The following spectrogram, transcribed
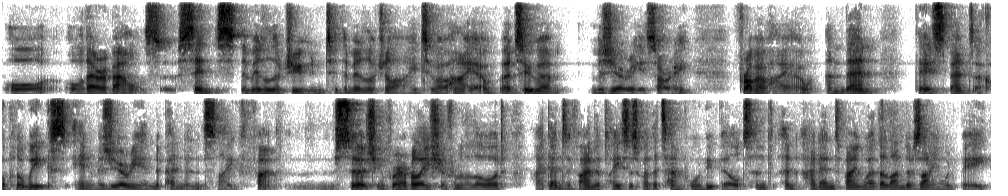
or or thereabouts since the middle of June to the middle of July to Ohio uh, to um, Missouri, sorry, from Ohio, and then they had spent a couple of weeks in Missouri Independence, like fa- searching for revelation from the Lord, identifying the places where the temple would be built, and, and identifying where the land of Zion would be.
